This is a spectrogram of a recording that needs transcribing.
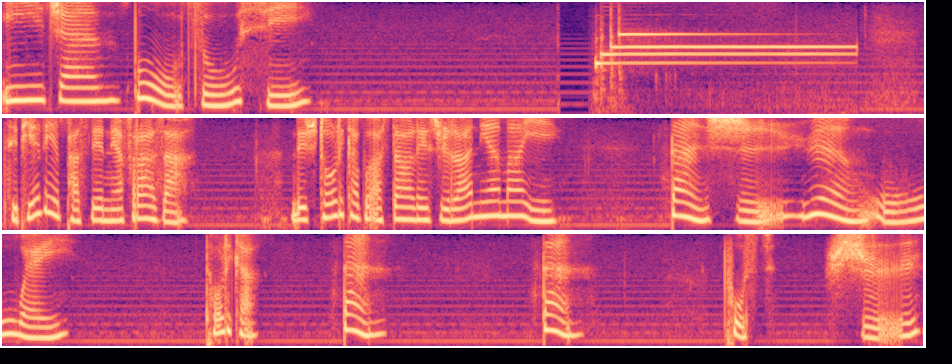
一沾不足惜。Теперь последняя фраза. Лишь только бы остались желания мои, 但使愿无 ，tolika，蛋，蛋，post，屎，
